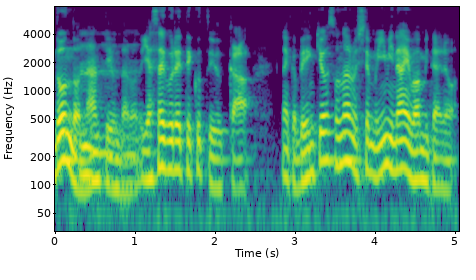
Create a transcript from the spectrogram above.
どんどんなんて言うんだろう、やさぐれていくというかなんか勉強そんなのしても意味ないわみたいな、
